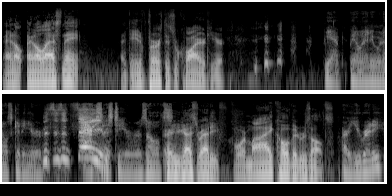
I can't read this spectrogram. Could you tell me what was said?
And a, and a last name. A date of birth is required here. Yeah, we don't want anyone else getting your This is insane. access to your results. Are you guys ready for my COVID results? Are you ready?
